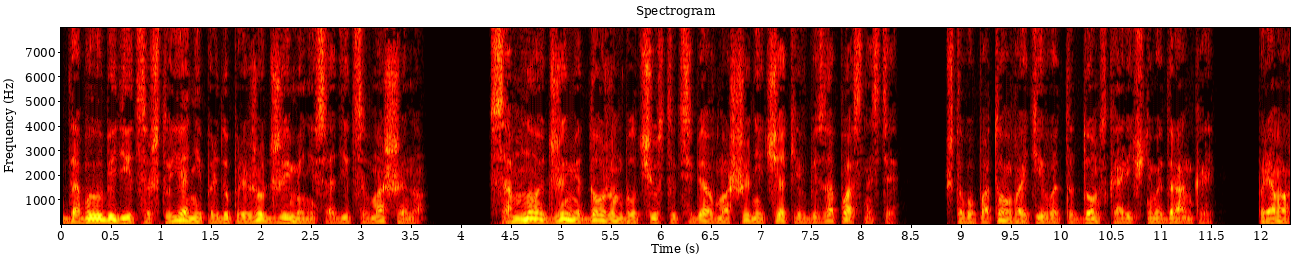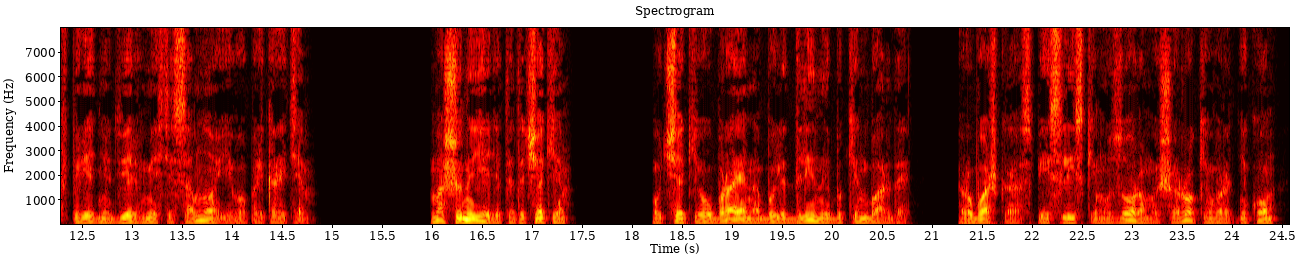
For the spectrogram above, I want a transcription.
Дабы убедиться, что я не предупрежу Джимми не садиться в машину. Со мной Джимми должен был чувствовать себя в машине Чаки в безопасности, чтобы потом войти в этот дом с коричневой дранкой, прямо в переднюю дверь вместе со мной, его прикрытием. Машина едет, это Чаки? У Чаки у Брайана были длинные бакенбарды, рубашка с пейслийским узором и широким воротником —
